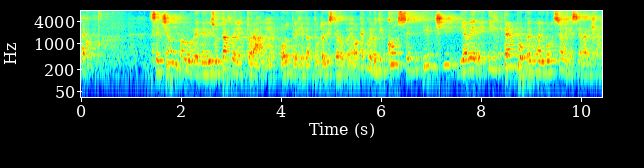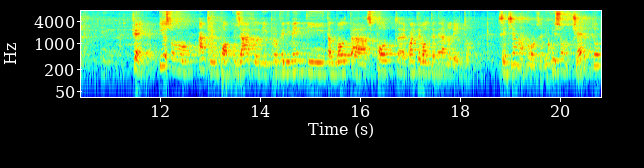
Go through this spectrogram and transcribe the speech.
Ecco, se c'è un valore nel risultato elettorale, oltre che dal punto di vista europeo, è quello di consentirci di avere il tempo per una rivoluzione che sia radicale. Cioè, io sono anche un po' accusato di provvedimenti talvolta spot, quante volte me l'hanno detto. Se c'è una cosa di cui sono certo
